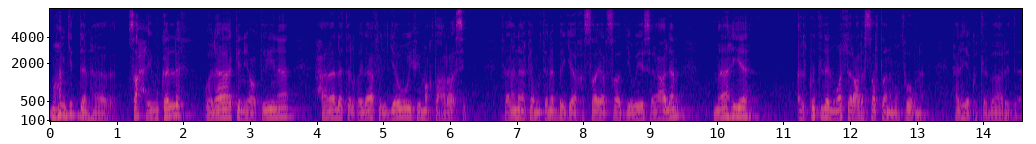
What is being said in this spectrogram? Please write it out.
مهم جدا هذا. صح مكلف ولكن يعطينا حالة الغلاف الجوي في مقطع رأسي. فأنا كمتنبي أخصائي أرصاد جوية سأعلم ما هي الكتلة المؤثرة على السرطان من فوقنا؟ هل هي كتلة باردة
